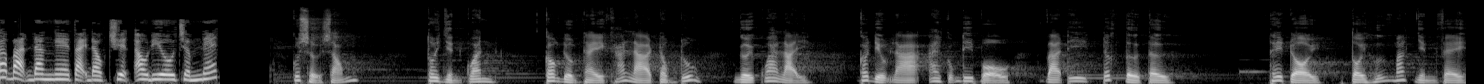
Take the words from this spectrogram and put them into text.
Các bạn đang nghe tại đọc truyện audio.net Của sự sống. Tôi nhìn quanh. Con đường này khá là đông đúc. Người qua lại. Có điều là ai cũng đi bộ Và đi rất từ từ. Thế rồi, tôi hướng mắt nhìn về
